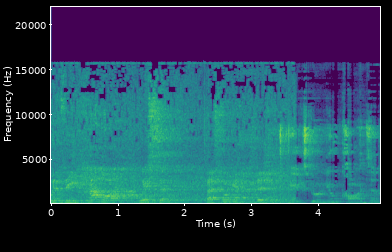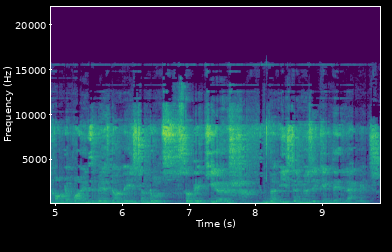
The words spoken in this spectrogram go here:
with the harmonic Western classical music tradition. We explore new chords and counterpoints based on the Eastern roots. So they hear the Eastern music in their language.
